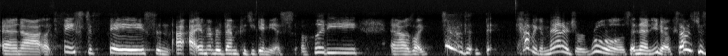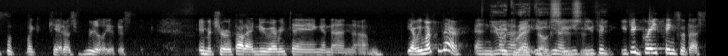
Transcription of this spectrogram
and uh, like face to face, and I, I remember them because you gave me a hoodie, and I was like, dude, having a manager rules. And then you know, because I was just like a kid, I was really just immature, thought I knew everything, and then um, yeah, we went from there. And You were and great, you, though, you know, Susan. you did you did great things with us.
